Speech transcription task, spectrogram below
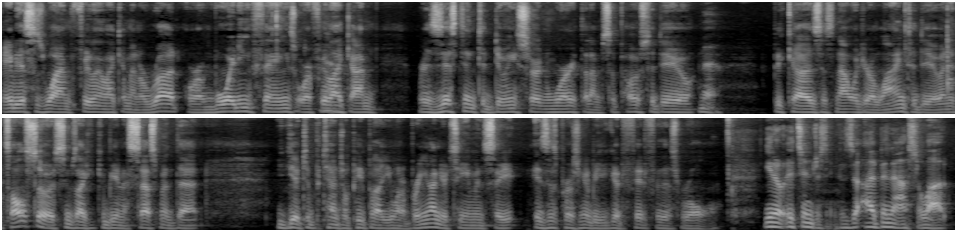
maybe this is why I'm feeling like I'm in a rut or avoiding things, or I feel like I'm resistant to doing certain work that I'm supposed to do Yeah. because it's not what you're aligned to do. And it's also it seems like it could be an assessment that you give to potential people that you want to bring on your team and say, is this person going to be a good fit for this role? You know, it's interesting because I've been asked a lot.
